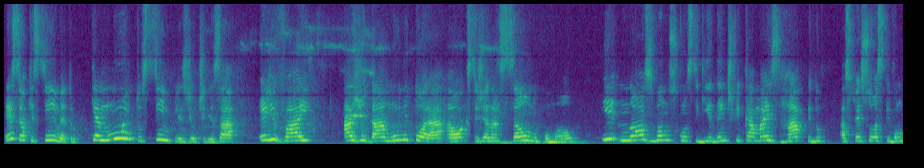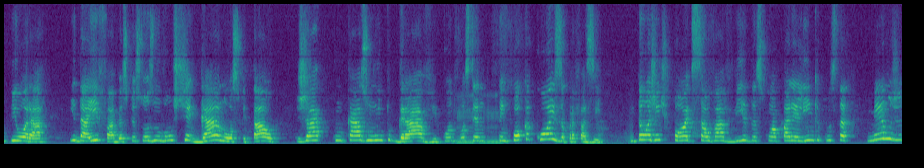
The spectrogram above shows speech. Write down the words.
Esse oxímetro, que é muito simples de utilizar, ele vai ajudar a monitorar a oxigenação no pulmão e nós vamos conseguir identificar mais rápido as pessoas que vão piorar. E daí, Fábio, as pessoas não vão chegar no hospital já com um caso muito grave, quando você uhum. tem pouca coisa para fazer. Então, a gente pode salvar vidas com um aparelhinho que custa menos de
